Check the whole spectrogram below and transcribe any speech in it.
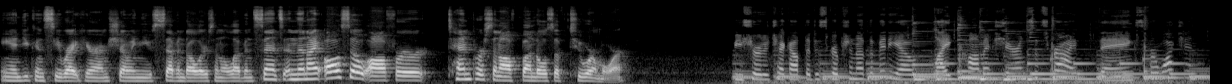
And you can see right here, I'm showing you $7.11. And then I also offer 10% off bundles of two or more. Be sure to check out the description of the video. Like, comment, share, and subscribe. Thanks for watching.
